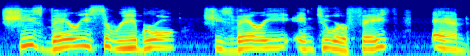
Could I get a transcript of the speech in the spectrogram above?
She's very cerebral. She's very into her faith. And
